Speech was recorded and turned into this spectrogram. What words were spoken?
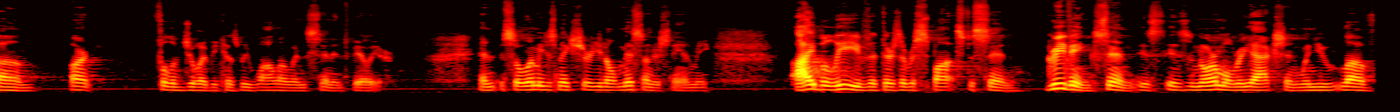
um, aren't full of joy because we wallow in sin and failure. And so let me just make sure you don't misunderstand me. I believe that there's a response to sin. Grieving sin is, is a normal reaction when you love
